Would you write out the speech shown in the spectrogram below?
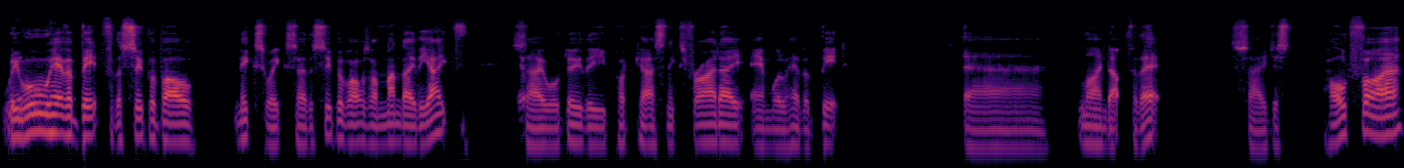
We will have a bet for the Super Bowl next week. So the Super Bowl's on Monday the 8th. Yep. So we'll do the podcast next Friday and we'll have a bet uh, lined up for that. So just hold fire.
